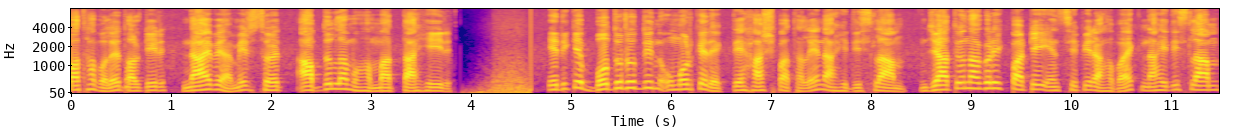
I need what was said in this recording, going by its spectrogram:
কথা বলে দলটির নায়েবে আমির সৈয়দ আবদুল্লাহ মোহাম্মদ তাহির। এদিকে বদরুদ্দিন উমরকে দেখতে হাসপাতালে নাহিদ ইসলাম। জাতীয় নাগরিক পার্টি এনসিপির আহ্বায়ক নাহিদ ইসলাম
